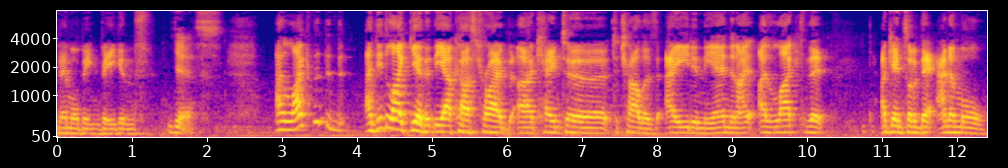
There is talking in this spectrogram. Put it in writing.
them all being vegans. Yes. I like that. I did like, yeah, that the outcast tribe uh, came to to T'Challa's aid in the end, and I, I liked that. Again, sort of their animal,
